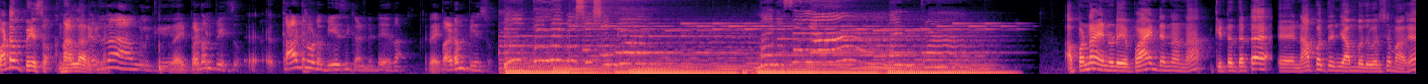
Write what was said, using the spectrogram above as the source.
படம் பேசும். நல்லா இருக்கு அதுதான் அவங்களுக்கு Right, படம் பேசும். கார்ட்டூனோட பேசிக் கண்டென்ட்டே தான். Right. படம் பேசும். அப்பன்னா என்னுடைய பாயிண்ட் என்னன்னா கிட்டத்தட்ட 45 ஐம்பது வருஷமாக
